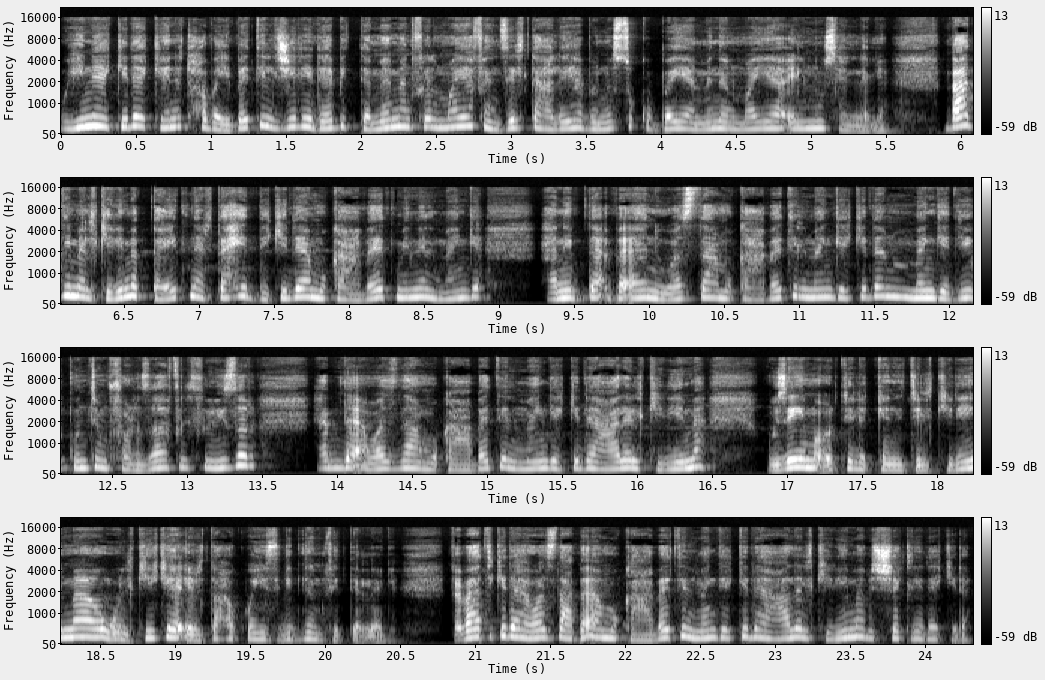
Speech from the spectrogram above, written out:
وهنا كده كانت حبيبات الجيلي دابت تماما في المية فنزلت عليها بنص كوباية من المية المثلجة بعد ما الكريمة بتاعتنا ارتاحت دي كده مكعبات من المانجا. هنبدأ بقى نوزع مكعبات المانجا كده. المانجا دي كنت مفرزاها في الفريزر. هبدأ أوزع مكعبات المانجا كده على الكريمة. وزي ما قلت لك كانت الكريمة والكيكة ارتاحوا كويس جدا في التلاجة. فبعد كده هوزع بقى مكعبات المانجا كده على الكريمة بالشكل ده كده.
